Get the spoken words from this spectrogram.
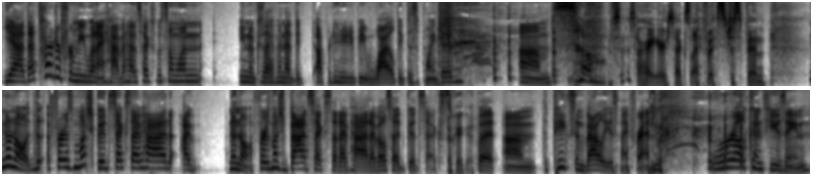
yeah, that's harder for me when I haven't had sex with someone, you know, because I haven't had the opportunity to be wildly disappointed. um, so I'm so sorry your sex life has just been No, no. Th- for as much good sex I've had, I've no, no. For as much bad sex that I've had, I've also had good sex. Okay, good. But um, the peaks and valleys, my friend, real confusing.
